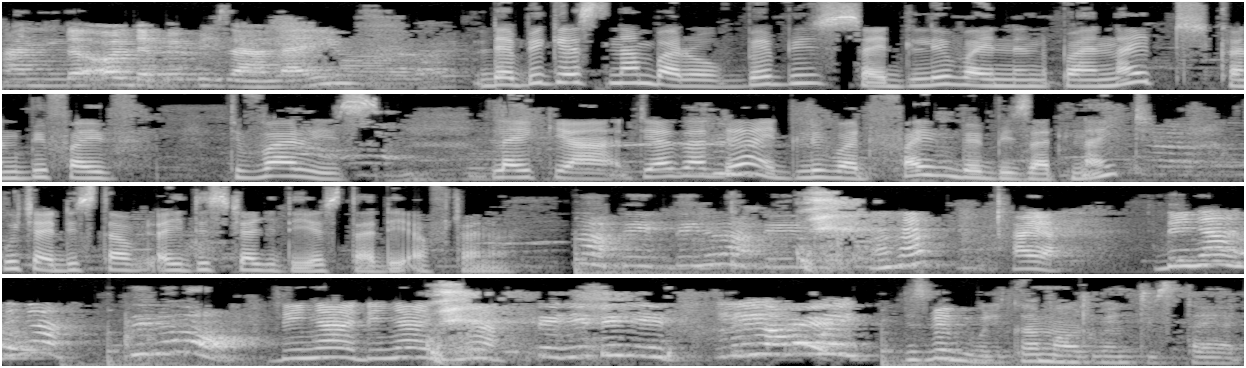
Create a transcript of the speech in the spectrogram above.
and all the babies are alive. The biggest number of babies I deliver in per night can be five. It varies. Like yeah, the other day I delivered five babies at night, which I discharged, I discharged yesterday afternoon. Uh-huh. Aya. Dinya, dinya. Dinya, dinya, dinya. Liam, wait. This baby will come out when she's tired.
